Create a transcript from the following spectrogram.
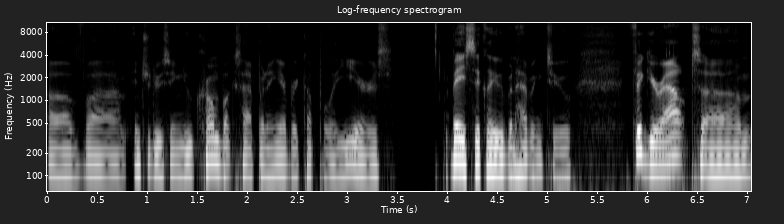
of uh, introducing new Chromebooks happening every couple of years, basically we've been having to figure out um,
